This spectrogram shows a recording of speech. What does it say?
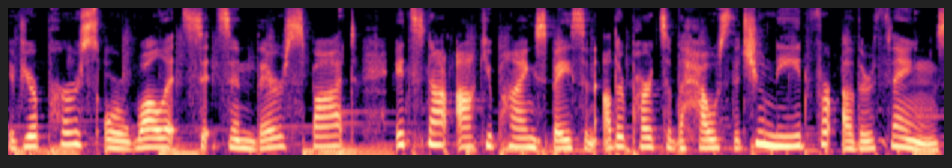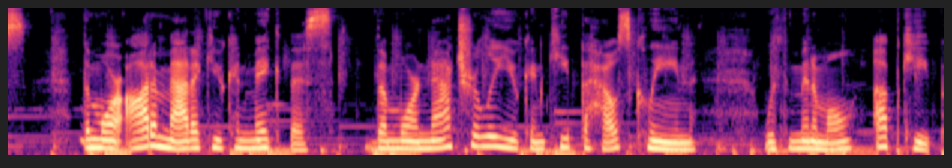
If your purse or wallet sits in their spot, it's not occupying space in other parts of the house that you need for other things. The more automatic you can make this, the more naturally you can keep the house clean with minimal upkeep.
